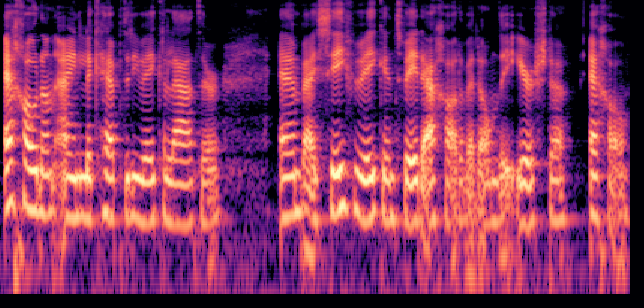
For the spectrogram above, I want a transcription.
echo dan eindelijk hebt, drie weken later. En bij zeven weken en twee dagen hadden we dan de eerste echo.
